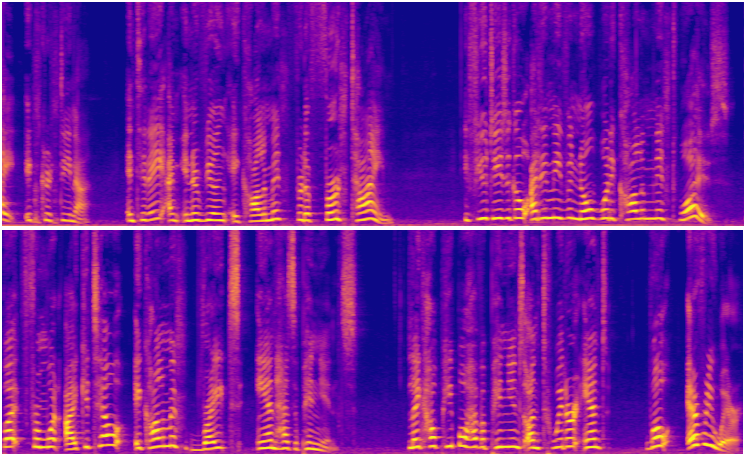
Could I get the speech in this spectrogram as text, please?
Hi, it's Cristina, and today I'm interviewing a columnist for the first time. A few days ago, I didn't even know what a columnist was. But from what I could tell, a columnist writes and has opinions. Like how people have opinions on Twitter and, well, everywhere.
